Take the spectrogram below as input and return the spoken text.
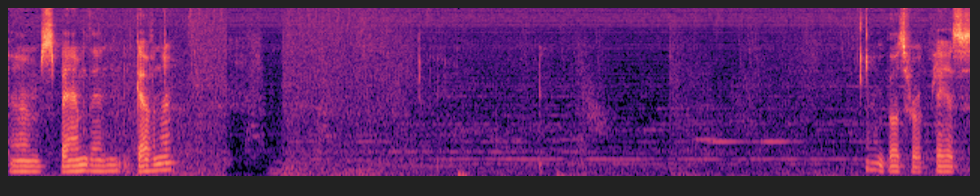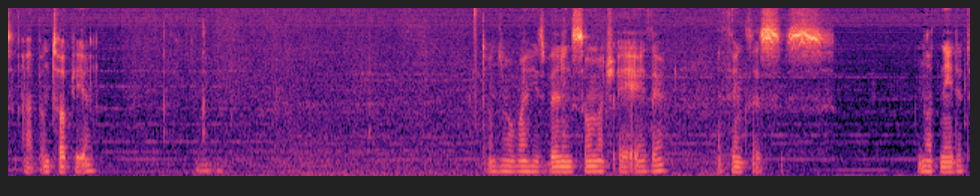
um, spam than governor. Both rock players up on top here. Don't know why he's building so much AA there. I think this is not needed.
